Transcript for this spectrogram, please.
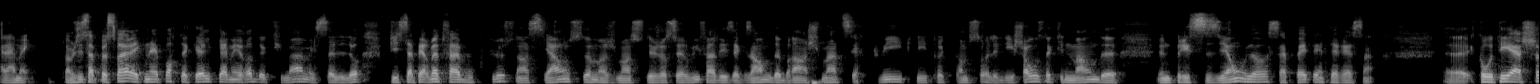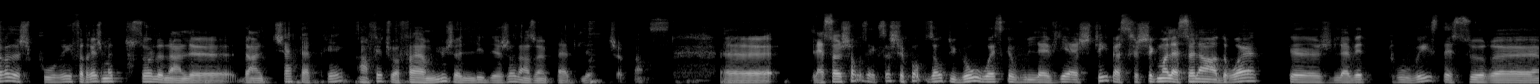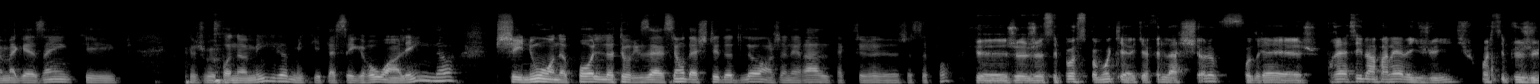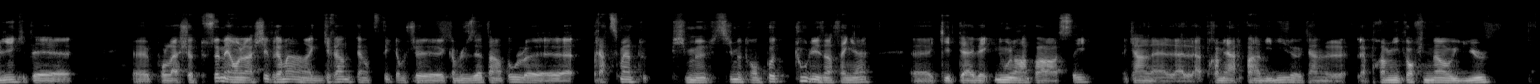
à la main. Comme je dis, ça peut se faire avec n'importe quelle caméra document, mais celle-là. Puis ça permet de faire beaucoup plus dans science. moi, je m'en suis déjà servi faire des exemples de branchement de circuits, puis des trucs comme ça. des choses qui demandent euh, une précision, là, ça peut être intéressant. Euh, côté achat, je pourrais, il faudrait que je mette tout ça dans, le, dans le chat après. En fait, je vais faire mieux, je l'ai déjà dans un Padlet, je pense. Euh, la seule chose avec ça, je ne sais pas, vous autres, Hugo, où est-ce que vous l'aviez acheté? Parce que je sais que moi, le seul endroit que je l'avais trouvé, c'était sur euh, un magasin qui, que je ne veux pas nommer, mais qui est assez gros en ligne. Chez nous, on n'a pas l'autorisation d'acheter de là en général. je ne sais pas. Je ne sais pas, c'est pas moi qui a, fait de l'achat. Faudrait, je pourrais essayer d'en parler avec Julien. Je crois que c'était plus Julien qui était euh, pour l'achat de tout ça, mais on l'a acheté vraiment en grande quantité, comme je, comme je disais tantôt, pratiquement tout. si je ne me trompe pas, tous les enseignants euh, qui étaient avec nous l'an passé quand la, première pandémie, quand le, premier confinement a eu lieu,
